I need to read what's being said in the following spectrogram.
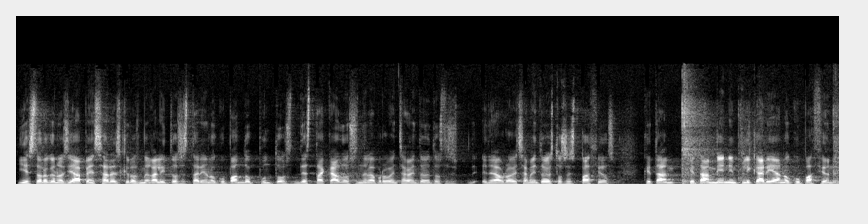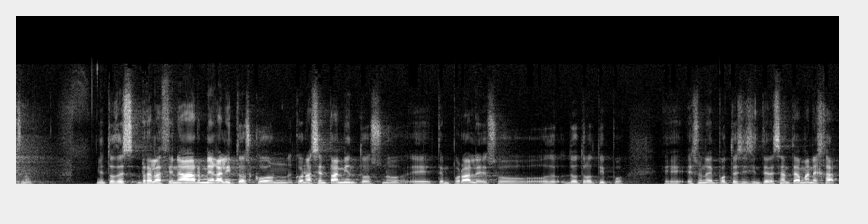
y esto lo que nos lleva a pensar es que los megalitos estarían ocupando puntos destacados en el aprovechamiento de estos, en el aprovechamiento de estos espacios que, que también implicarían ocupaciones. ¿no? Entonces, relacionar megalitos con, asentamientos ¿no? Eh, temporales o, de, otro tipo eh, es una hipótesis interesante a manejar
